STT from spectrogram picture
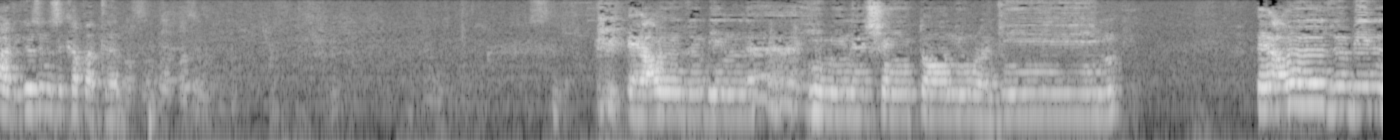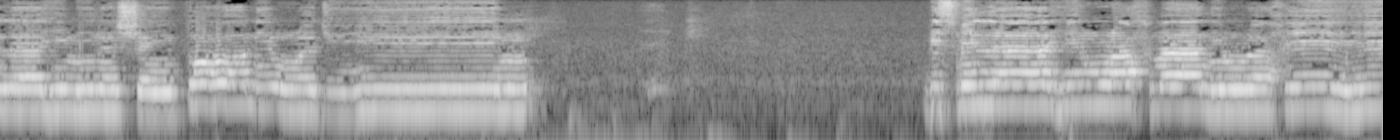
Hadi gözünüzü kapatın. أعوذ بالله من الشيطان الرجيم أعوذ بالله من الشيطان الرجيم بسم الله الرحمن الرحيم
